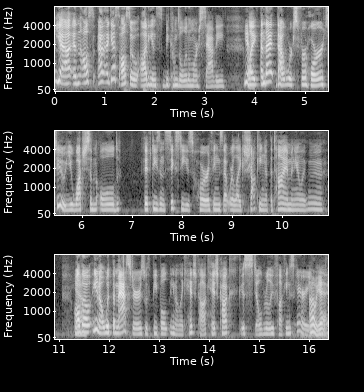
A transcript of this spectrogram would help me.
Yeah, and also I guess also audience becomes a little more savvy. Yeah. Like and that that works for horror too. You watch some old 50s and 60s horror things that were like shocking at the time and you're like, eh. Although, you know, with the masters, with people, you know, like Hitchcock, Hitchcock is still really fucking scary. oh yeah,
